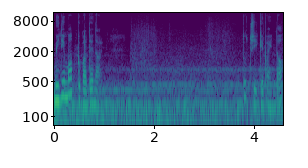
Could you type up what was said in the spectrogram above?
ミニマップが出ない。どっち行けばいいんだ？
